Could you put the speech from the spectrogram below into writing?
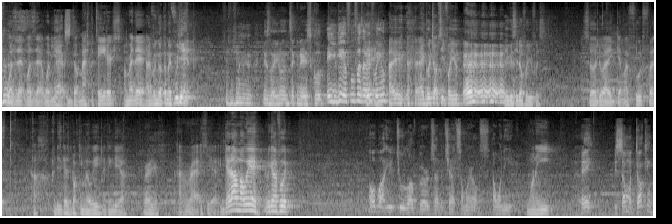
What's that? What's that? What do you have? You got mashed potatoes? I'm right there. I haven't gotten my food yet. It's like, you know, in secondary school. Hey, you get your food first, I wait for you. I, I go chop seat for you. you go sit down for you first. So do I get my food first? Ugh, are these guys blocking my way? I think they are. Where are you? I'm right here. Get out of my way. Let me get my food. How about you two lovebirds have a chat somewhere else? I want to eat. Wanna eat? Hey, is someone talking?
